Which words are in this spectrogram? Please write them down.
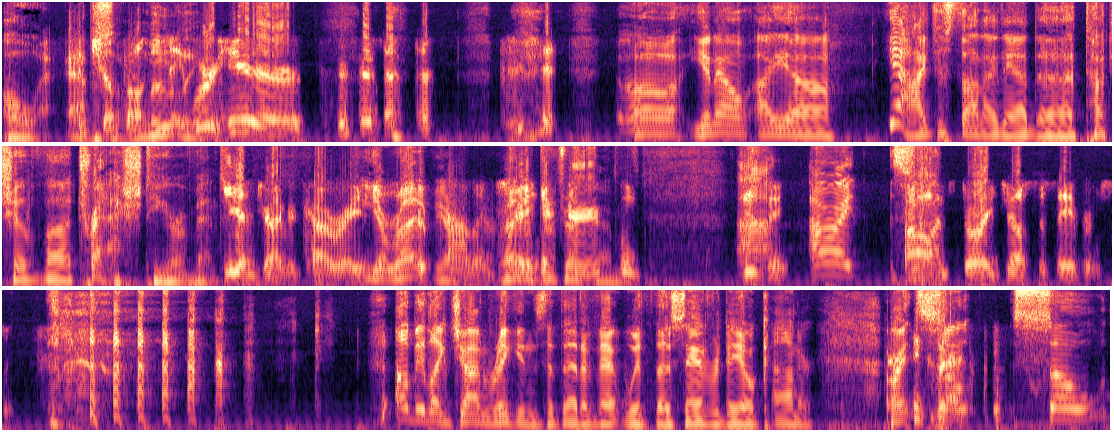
Oh, and jump out and say, absolutely. "We're here." Uh, you know, I, uh, yeah, I just thought I'd add a touch of uh, trash to your event. You got to drive your car right. You're right, yeah, right into the Tripp Commons. Excuse Uh, me. all right. So Oh, I'm sorry, Justice Abrahamson. I'll be like John Riggins at that event with uh, Sandra Day O'Connor. All right. So, so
